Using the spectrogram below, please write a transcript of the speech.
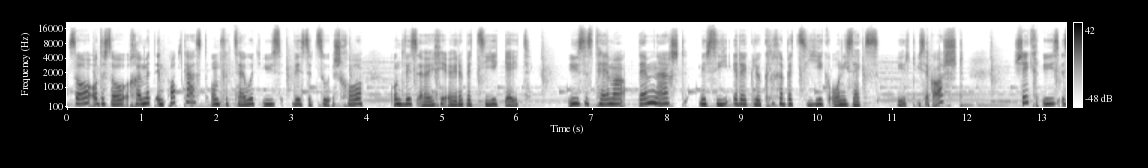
So oder so kommt in den Podcast und erzählt uns, wie es dazu ist und wie es euch in eurer Beziehung geht. Unser Thema demnächst, wir sind in einer glücklichen Beziehung ohne Sex, wird unser Gast. Schick uns ein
